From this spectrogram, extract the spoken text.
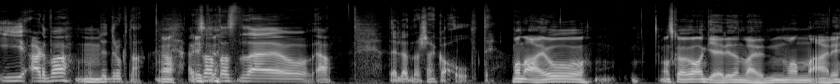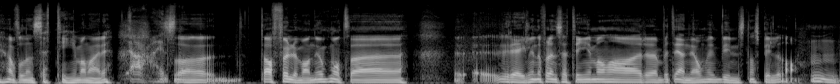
i elva. Og blir drukna. Ja, Ikke sant? Altså, det er jo Ja. Det lønner seg ikke alltid. Man er jo Man skal jo agere i den verden man er i, iallfall den settingen man er i. Ja, helt Så da følger man jo på en måte eh, reglene for den settingen man har blitt enige om i begynnelsen av spillet, da. Mm.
